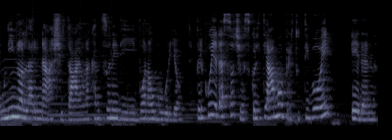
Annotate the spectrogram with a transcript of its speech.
un inno alla rinascita, è una canzone di buon augurio. Per cui adesso ci ascoltiamo per tutti voi. Eden,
